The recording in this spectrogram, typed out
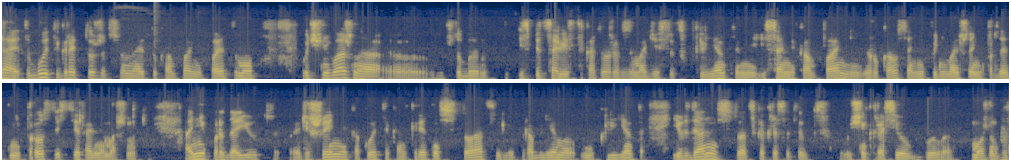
Да, это будет играть тоже все на эту компанию. Поэтому очень важно, э, чтобы и специалисты, которые взаимодействуют с клиентами, и сами компании, и руководство, они понимали, что они продают не просто стиральные машинки, они продают решение какой-то конкретной ситуации или проблемы у клиента. И в данной ситуации как раз это вот очень красиво было, можно было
